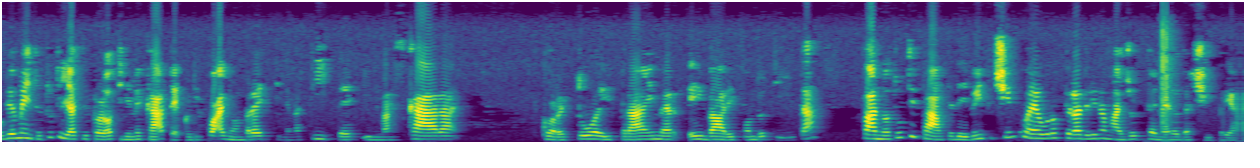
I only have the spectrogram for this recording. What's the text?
Ovviamente tutti gli altri prodotti di make up, ecco di qua gli ombretti, le matite, il mascara, il correttore, il primer e i vari fondotinta, fanno tutti parte dei 25 euro per avere in omaggio il pennello da cipria.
